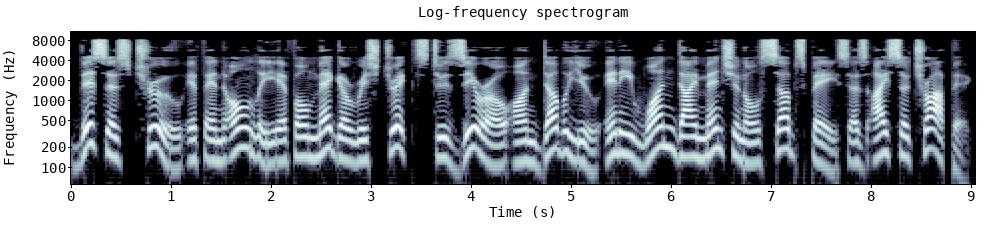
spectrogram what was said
This is true if and only if omega restricts to zero on W. Any one-dimensional subspace is isotropic,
